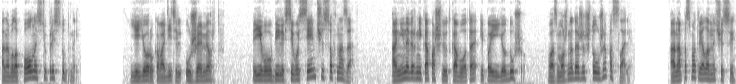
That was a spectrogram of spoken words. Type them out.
Она была полностью преступной. Ее руководитель уже мертв. Его убили всего семь часов назад. Они наверняка пошлют кого-то и по ее душу. Возможно даже, что уже послали. Она посмотрела на часы.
